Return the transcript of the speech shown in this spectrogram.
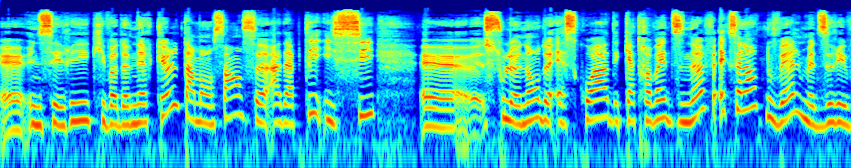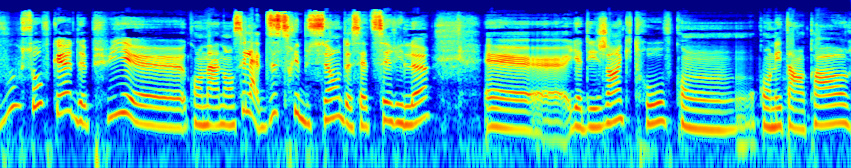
une série qui va devenir culte, à mon sens, adaptée ici sous le nom de Esquad 99. Excellente nouvelle, me direz-vous, sauf que depuis qu'on a annoncé la distribution de cette série, là euh, il y a des gens qui trouvent qu'on est encore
